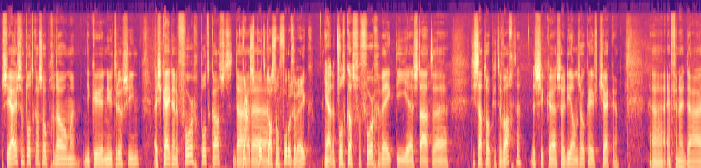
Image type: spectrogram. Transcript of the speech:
zojuist een podcast opgenomen. Die kun je nu terugzien. Als je kijkt naar de vorige podcast, daar, ja, de eh, podcast van vorige week. ja, de podcast van vorige week, die, eh, staat, eh, die staat op je te wachten. Dus ik zou die anders ook even checken. En vanuit daar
